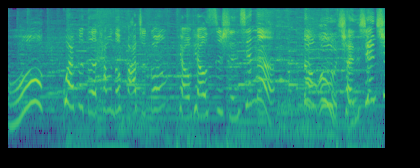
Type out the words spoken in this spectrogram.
哦，怪不得他们都发着光，飘飘似神仙呢！动物成仙去。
